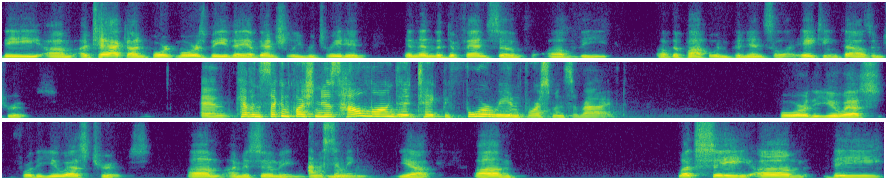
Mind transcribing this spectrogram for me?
the um, attack on Port Moresby, they eventually retreated, and then the defense of, of the of the Papuan Peninsula, 18,000 troops. And Kevin's second question is, how long did it take before reinforcements arrived? For the U.S. for the U.S. troops, um, I'm assuming. I'm assuming. Yeah. Um, let's see. Um, the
